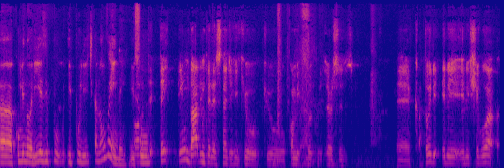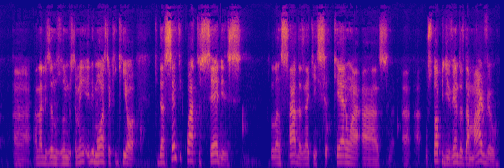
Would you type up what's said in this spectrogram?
uh, com minorias e, e, política não vendem. Isso... Oh, tem, tem, um dado interessante aqui que o, que o Comic Book Resources é, catou, ele, ele, ele chegou a, a, analisando os números também, ele mostra aqui que, ó, que das 104 séries lançadas, né, que, que eram as, a, os top de vendas da Marvel,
